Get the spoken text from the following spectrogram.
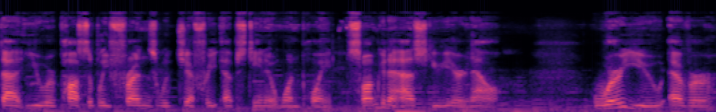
that you were possibly friends with Jeffrey Epstein at one point. So I'm going to ask you here now were you ever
